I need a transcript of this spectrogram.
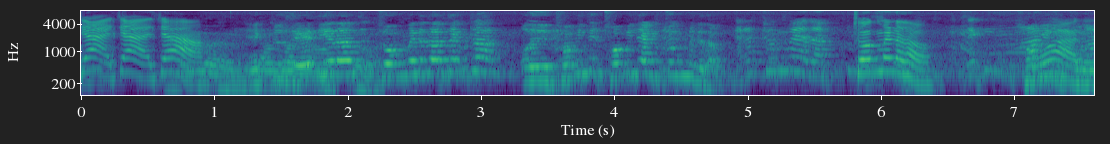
চা চা চা একটু দিয়ে দিয়ে দাও চোখ মেরে দাও একটা ওই ছবিতে ছবিতে একটা চোখ মেরে দাও। চোখ মেরে দাও। ছবি ও আগে।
